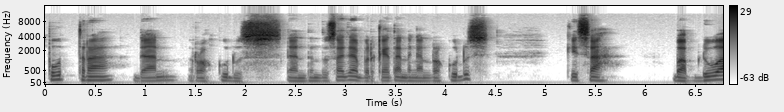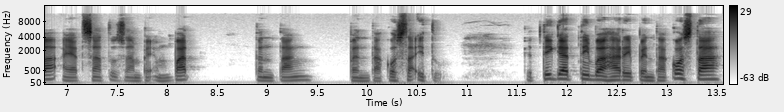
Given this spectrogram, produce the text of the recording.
Putra, dan Roh Kudus. Dan tentu saja berkaitan dengan Roh Kudus, kisah bab 2 ayat 1 sampai 4 tentang Pentakosta itu. Ketika tiba hari Pentakosta,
